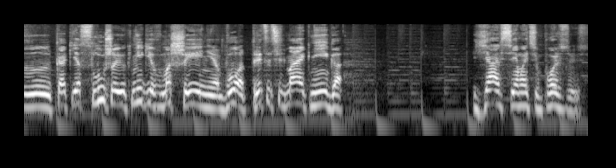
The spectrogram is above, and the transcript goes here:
э, как я слушаю книги в машине, вот, 37-я книга, я всем этим пользуюсь.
